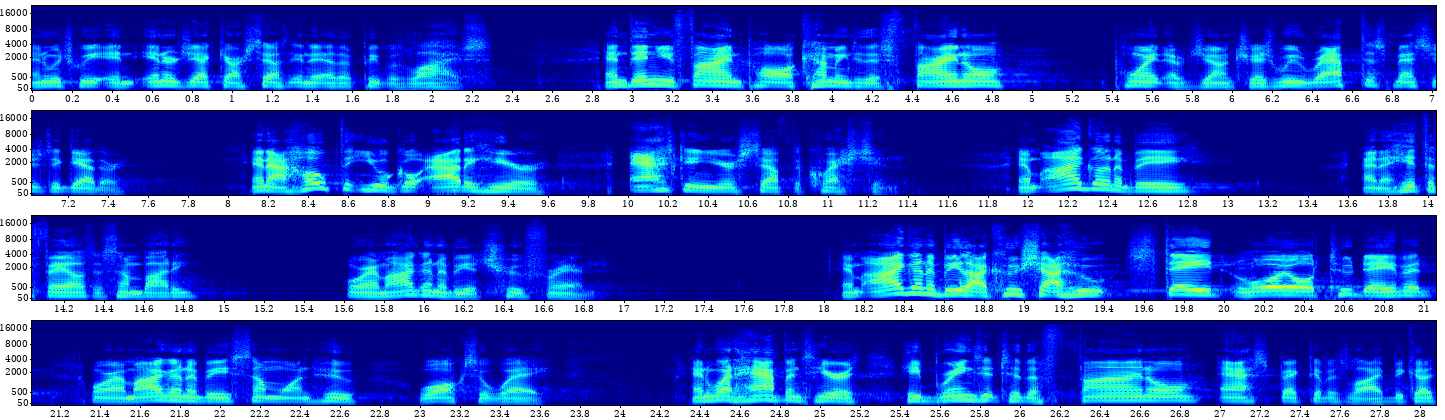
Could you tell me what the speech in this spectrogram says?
in which we interject ourselves into other people's lives. And then you find Paul coming to this final point of juncture as we wrap this message together. And I hope that you'll go out of here asking yourself the question Am I going to be an Ahithophel to fail to somebody? Or am I going to be a true friend? Am I going to be like Hushai who stayed loyal to David? Or am I going to be someone who walks away? And what happens here is he brings it to the final aspect of his life because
